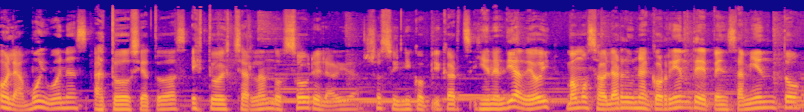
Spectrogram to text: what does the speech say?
Hola, muy buenas a todos y a todas. Esto es Charlando sobre la vida. Yo soy Nico Picards y en el día de hoy vamos a hablar de una corriente de pensamiento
